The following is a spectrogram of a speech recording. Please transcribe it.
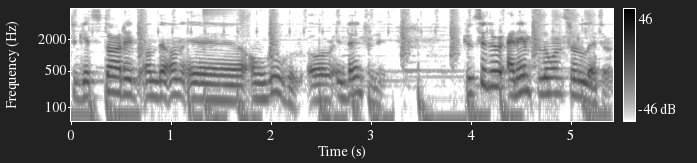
to get started on the on, uh, on Google or in the internet. Consider an influencer letter.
